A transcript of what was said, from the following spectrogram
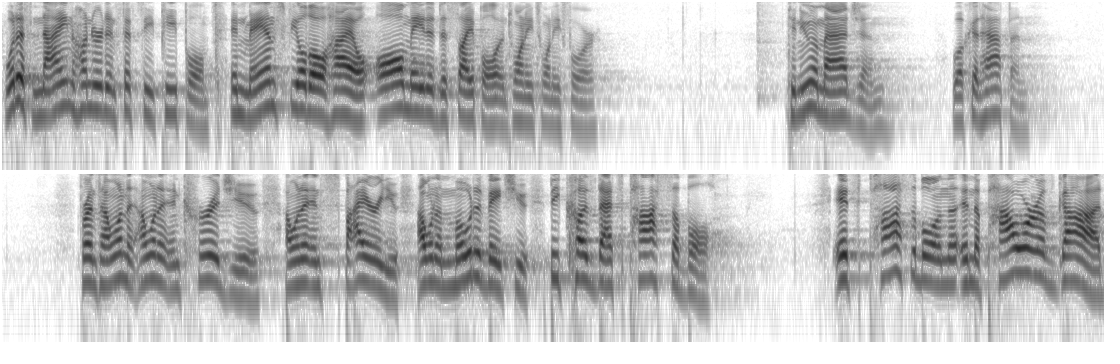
What if 950 people in Mansfield, Ohio, all made a disciple in 2024? Can you imagine what could happen? Friends, I want to I want to encourage you. I want to inspire you. I want to motivate you because that's possible. It's possible in the, in the power of God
